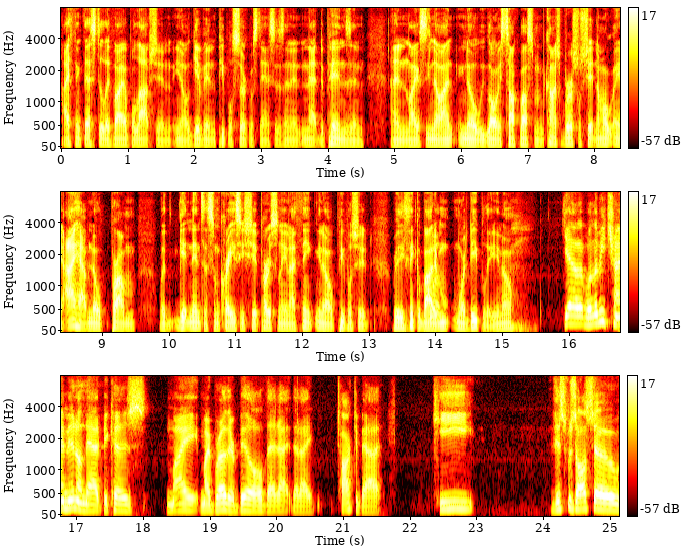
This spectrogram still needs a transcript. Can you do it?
I think that's still a viable option, you know, given people's circumstances, and, and that depends. And and like you know, I you know we always talk about some controversial shit, and I'm I have no problem with getting into some crazy shit personally, and I think you know people should really think about well, it more deeply, you know. Yeah, well, let me chime in on that because my my brother Bill that I that I talked about, he this was also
